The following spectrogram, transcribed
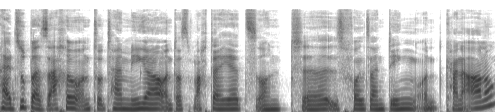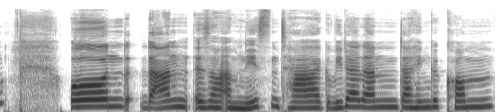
halt super Sache und total mega und das macht er jetzt und äh, ist voll sein Ding und keine Ahnung. Und dann ist er am nächsten Tag wieder dann dahin gekommen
